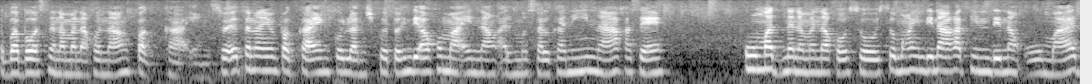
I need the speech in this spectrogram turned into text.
Nagbabawas na naman ako ng pagkain. So ito na yung pagkain ko, lunch ko to. Hindi ako kumain ng almusal kanina kasi umad na naman ako. So, so mga hindi nakakatindi ng umad,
